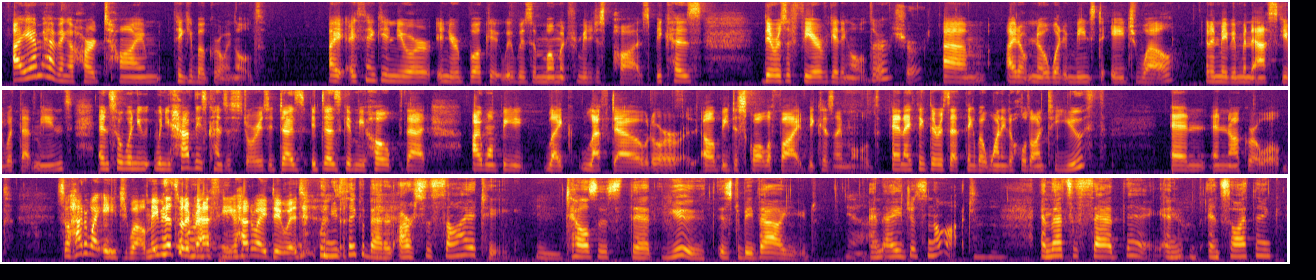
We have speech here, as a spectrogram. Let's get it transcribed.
I am having a hard time thinking about growing old. I, I think in your in your book, it, it was a moment for me to just pause because there was a fear of getting older. Sure. Um, I don't know what it means to age well, and maybe I'm going to ask you what that means. And so when you when you have these kinds of stories, it does it does give me hope that I won't be like left out or I'll be disqualified because I'm old. And I think there is that thing about wanting to hold on to youth and and not grow old. So how do I age well? Maybe that's what I'm asking you. How do I do it? when you think about it, our society hmm. tells us that youth is to be valued, Yeah. and age is not, mm-hmm. and that's a sad thing. And and so I think,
